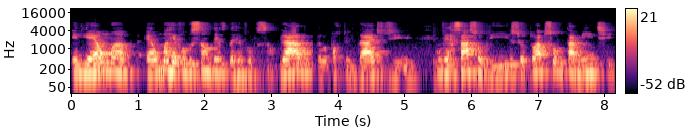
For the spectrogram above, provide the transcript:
ele é uma é uma revolução dentro da revolução. Obrigado pela oportunidade de conversar sobre isso. Eu estou absolutamente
